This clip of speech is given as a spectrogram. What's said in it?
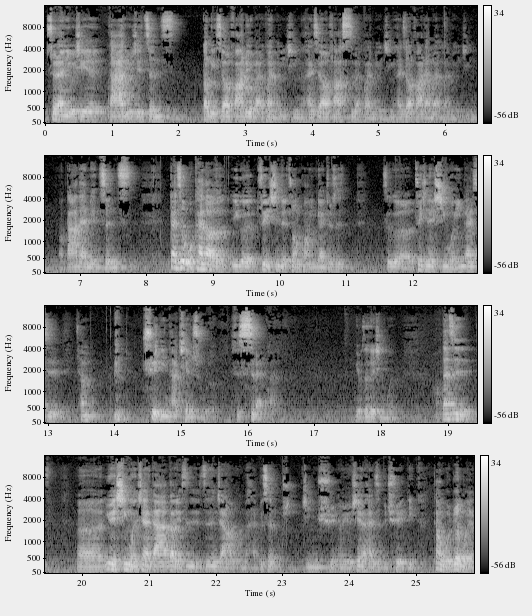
虽然有些大家有些争执，到底是要发六百块美金，还是要发四百块美金，还是要发两百块美金哦，大家在那边争执。但是我看到一个最新的状况，应该就是这个最新的新闻，应该是川普。确定他签署了是四百块，有这个新闻，但是呃，因为新闻现在大家到底是真真假假，我们还不是很精确，有些人还是不确定。但我认为，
